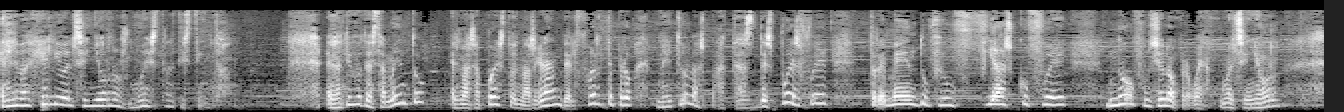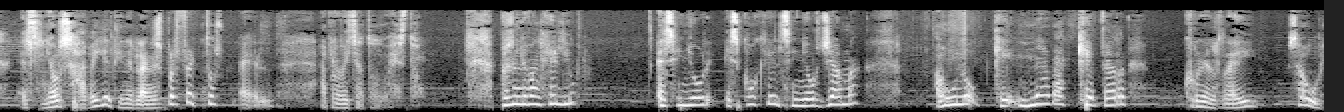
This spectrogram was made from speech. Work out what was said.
En el Evangelio el Señor nos muestra distinto. En el Antiguo Testamento, el más apuesto, el más grande, el fuerte, pero metió las patas. Después fue tremendo, fue un fiasco, fue no funcionó. Pero bueno, como el Señor, el Señor sabe y él tiene planes perfectos, él aprovecha todo esto. Pero en el Evangelio el Señor escoge, el Señor llama a uno que nada que ver con el rey Saúl.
